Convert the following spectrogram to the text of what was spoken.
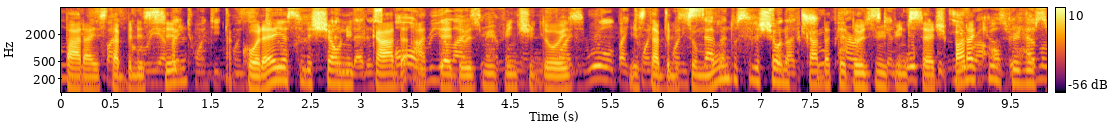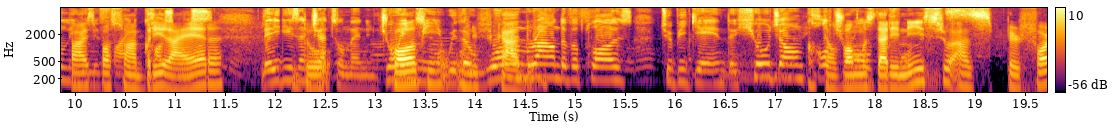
para estabelecer a Coreia Celestial Unificada até 2022 e estabelecer o mundo celestial unificado até 2027 para que os verdadeiros pais possam abrir a era do cosmo unificado. Então vamos dar início às performances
